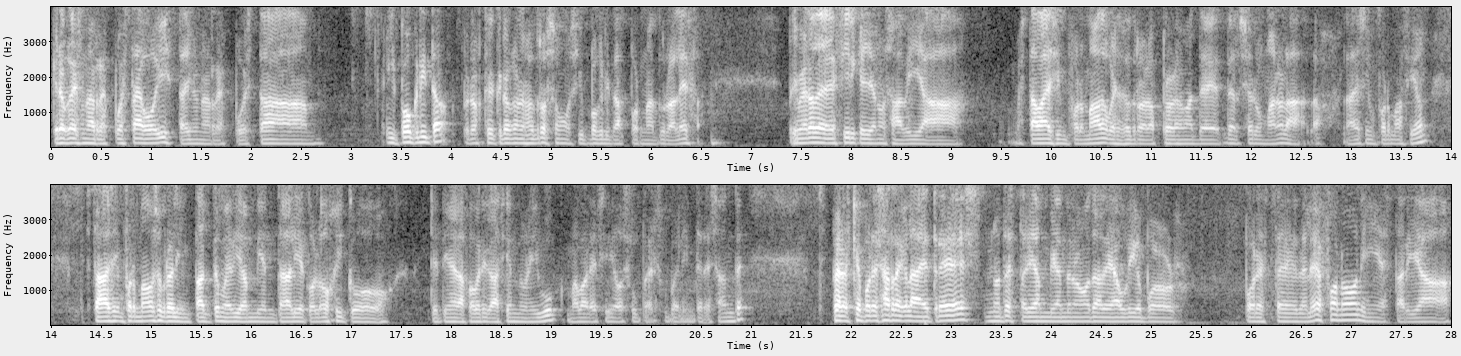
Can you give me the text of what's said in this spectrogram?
Creo que es una respuesta egoísta y una respuesta hipócrita, pero es que creo que nosotros somos hipócritas por naturaleza. Primero de decir que yo no sabía estaba desinformado, pues es otro de los problemas del ser humano, la, desinformación. Estaba desinformado sobre el impacto medioambiental y ecológico que tiene la fabricación de un ebook. Me ha parecido súper, súper interesante. Pero es que por esa regla de tres no te estaría enviando una nota de audio por, por este teléfono, ni estaría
